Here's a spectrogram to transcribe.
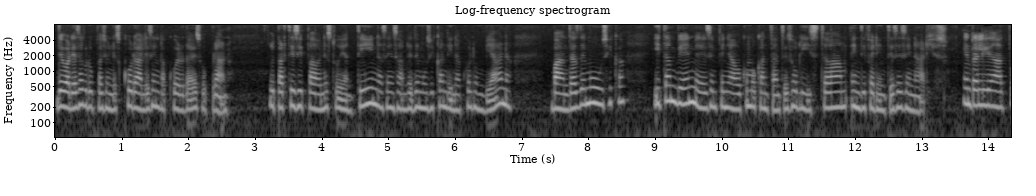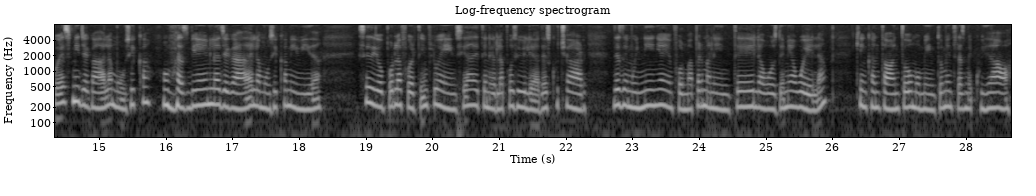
de varias agrupaciones corales en la cuerda de soprano. He participado en estudiantinas, ensambles de música andina colombiana, bandas de música y también me he desempeñado como cantante solista en diferentes escenarios. En realidad, pues mi llegada a la música, o más bien la llegada de la música a mi vida, se dio por la fuerte influencia de tener la posibilidad de escuchar desde muy niña y en forma permanente la voz de mi abuela, quien cantaba en todo momento mientras me cuidaba,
